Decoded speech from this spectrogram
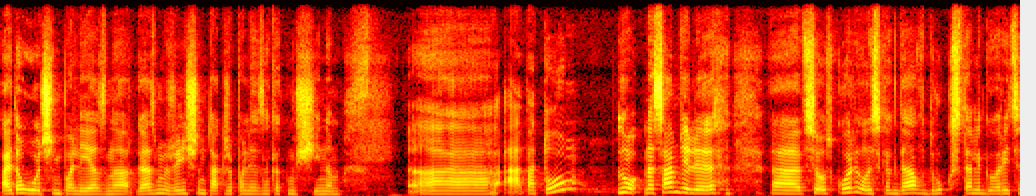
А это очень полезно. Оргазмы женщин также полезны, как мужчинам. А, а потом, ну, на самом деле, а, все ускорилось, когда вдруг стали говорить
